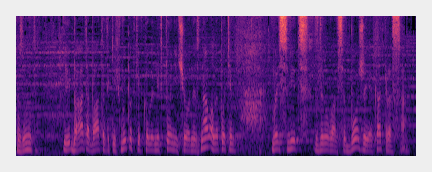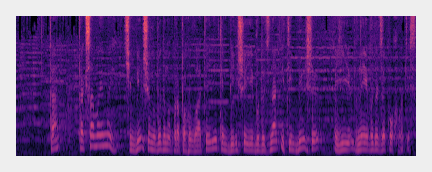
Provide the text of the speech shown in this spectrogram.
Розумієте? І багато-багато таких випадків, коли ніхто нічого не знав, але потім весь світ здивувався, Боже, яка краса. Так? Так само і ми. Чим більше ми будемо пропагувати її, тим більше її будуть знати, і тим більше її, в неї будуть закохуватись.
